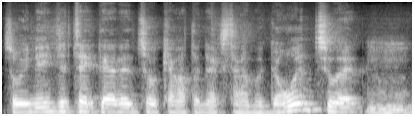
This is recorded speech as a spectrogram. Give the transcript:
So we need to take that into account the next time we go into it. Mm-hmm.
